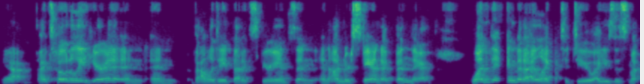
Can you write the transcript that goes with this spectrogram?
Yeah, I totally hear it and and validate that experience and and understand I've been there. One thing that I like to do, I use this my,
